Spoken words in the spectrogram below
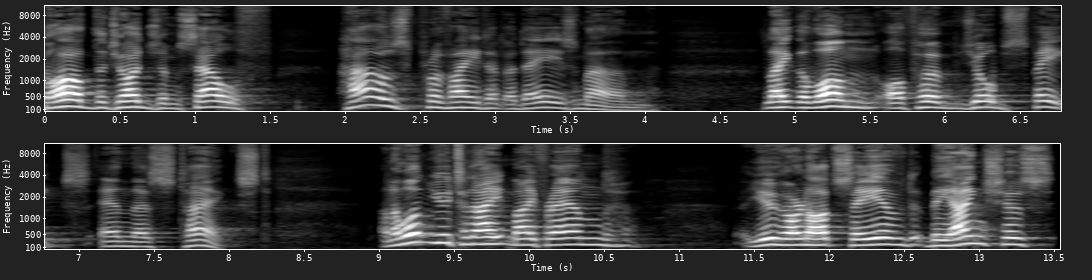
God the Judge Himself has provided a days man like the one of whom Job speaks in this text. And I want you tonight, my friend, you who are not saved, be anxious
